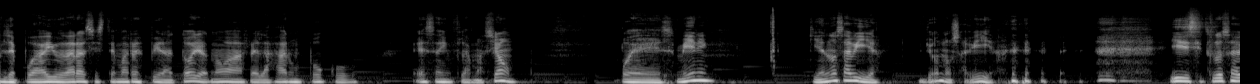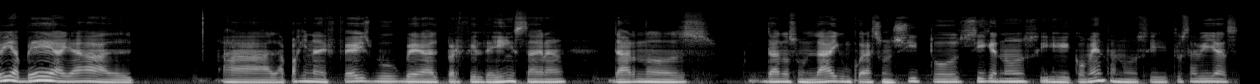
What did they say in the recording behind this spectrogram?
le puede ayudar al sistema respiratorio, ¿no? A relajar un poco esa inflamación. Pues miren, ¿quién lo sabía? Yo no sabía. y si tú lo sabías, ve allá a la página de Facebook, ve al perfil de Instagram, darnos danos un like, un corazoncito, síguenos y coméntanos si tú sabías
